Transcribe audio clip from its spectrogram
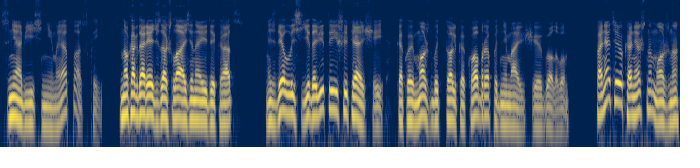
с необъяснимой опаской. Но когда речь зашла о Зинаиде Кац, сделалась ядовитой и шипящей, какой может быть только кобра, поднимающая голову. Понять ее, конечно, можно.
